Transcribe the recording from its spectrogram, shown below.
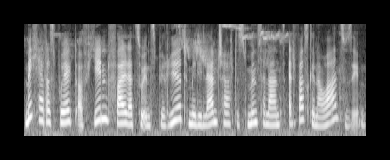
Mich hat das Projekt auf jeden Fall dazu inspiriert, mir die Landschaft des Münsterlands etwas genauer anzusehen.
